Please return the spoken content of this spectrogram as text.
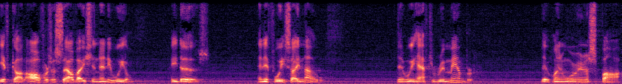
if God offers us salvation, and He will, He does. And if we say no, then we have to remember that when we're in a spot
